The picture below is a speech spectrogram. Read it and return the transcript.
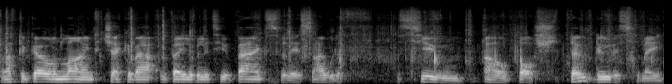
I'll have to go online to check about availability of bags for this. I would assume, oh bosh, don't do this to me.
